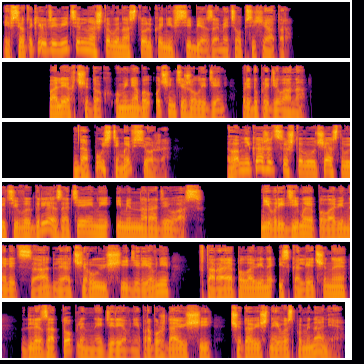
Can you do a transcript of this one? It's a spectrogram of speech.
«И все-таки удивительно, что вы настолько не в себе», — заметил психиатр. «Полегче, док, у меня был очень тяжелый день», — предупредила она. «Допустим, и все же. Вам не кажется, что вы участвуете в игре, затеянной именно ради вас? Невредимая половина лица для чарующей деревни — вторая половина искалеченная для затопленной деревни, пробуждающей чудовищные воспоминания.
